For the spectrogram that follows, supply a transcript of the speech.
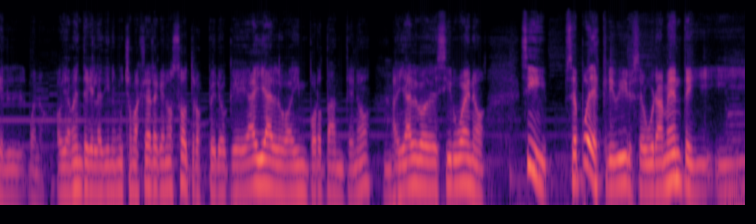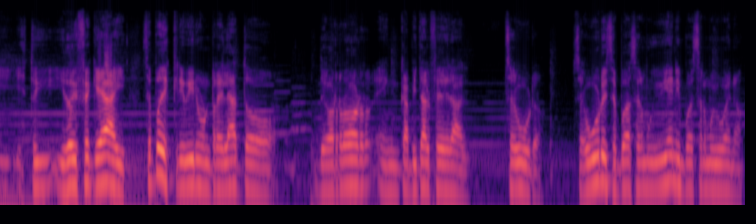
que bueno, obviamente que la tiene mucho más clara que nosotros, pero que hay algo ahí importante, ¿no? Hay algo de decir, bueno, sí, se puede escribir seguramente, y, y estoy, y doy fe que hay, se puede escribir un relato de horror en Capital Federal, seguro, seguro, y se puede hacer muy bien y puede ser muy bueno.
